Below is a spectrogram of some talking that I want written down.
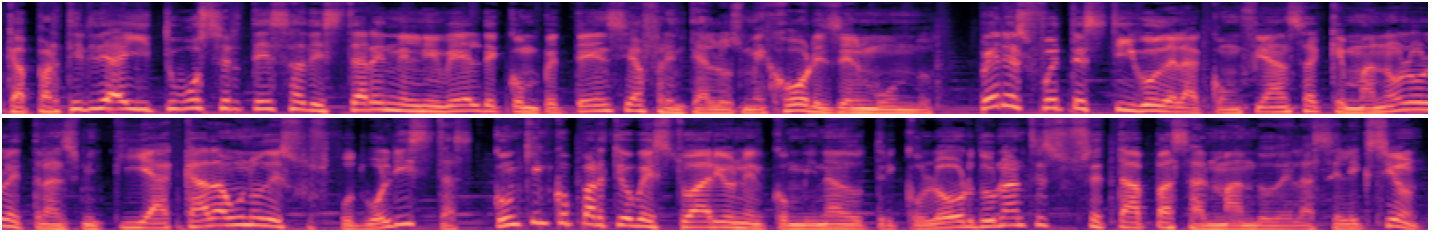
que a partir de ahí tuvo certeza de estar en el nivel de competencia frente a los mejores del mundo. Pérez fue testigo de la confianza que Manolo le transmitía a cada uno de sus futbolistas, con quien compartió vestuario en el combinado tricolor durante sus etapas al mando de la selección.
